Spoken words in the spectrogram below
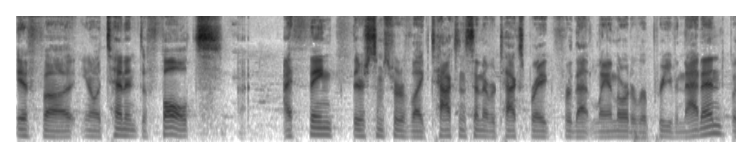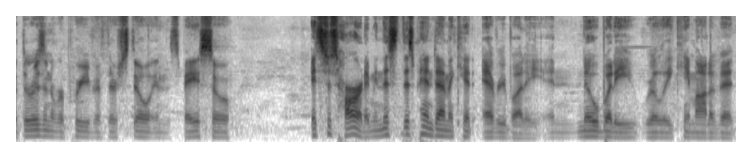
if uh, you know a tenant defaults, I think there's some sort of like tax incentive or tax break for that landlord or reprieve in that end, but there isn't a reprieve if they're still in the space. So it's just hard. I mean, this this pandemic hit everybody, and nobody really came out of it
